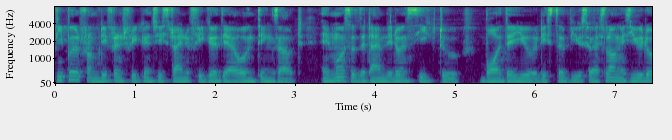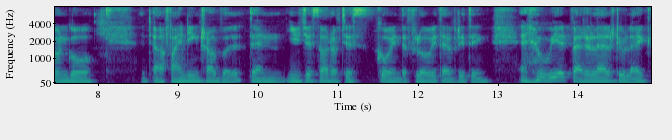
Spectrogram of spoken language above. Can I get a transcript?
people from different frequencies trying to figure their own things out. And most of the time they don't seek to bother you or disturb you. So as long as you don't go uh, finding trouble then you just sort of just go in the flow with everything. And a weird parallel to like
